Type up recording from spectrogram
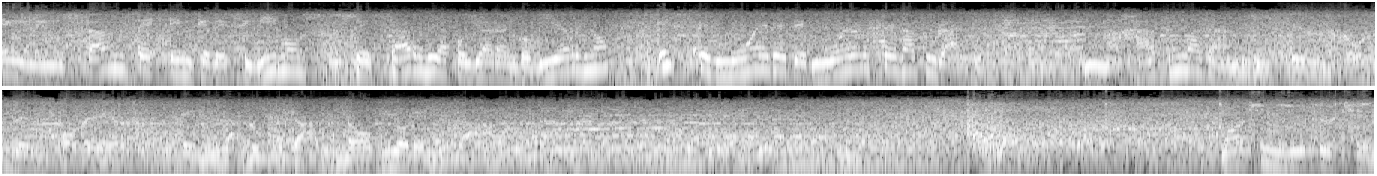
en el instante en que decidimos cesar de apoyar al gobierno, este muere de muerte natural. Mahatma Gandhi. El rol del poder en la lucha no violenta. Martin Luther King.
